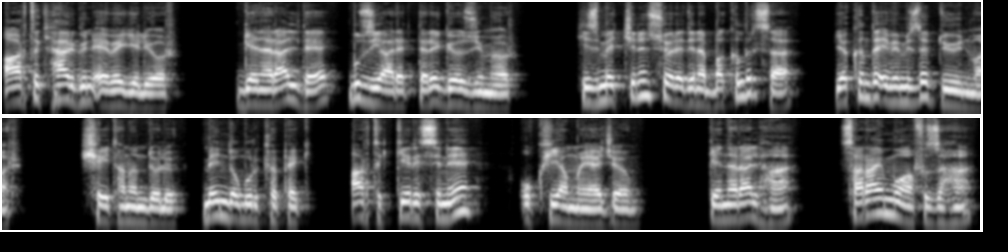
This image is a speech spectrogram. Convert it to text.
artık her gün eve geliyor. General de bu ziyaretlere göz yumuyor. Hizmetçinin söylediğine bakılırsa yakında evimizde düğün var. Şeytanın dölü, mendobur köpek. Artık gerisini okuyamayacağım. General ha, saray muhafızı ha,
